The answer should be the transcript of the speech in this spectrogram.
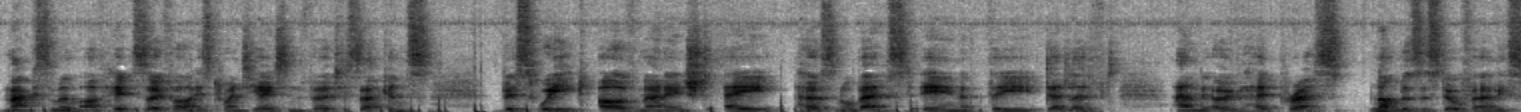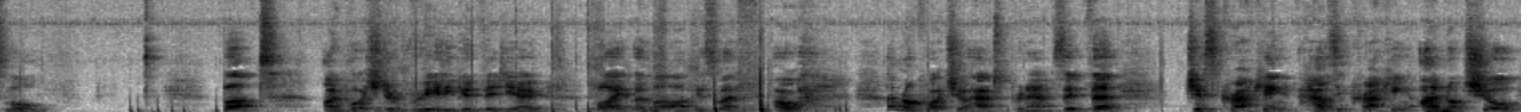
Maximum I've hit so far is 28 in 30 seconds. This week I've managed a personal best in the deadlift and the overhead press. Numbers are still fairly small, but I watched a really good video by Omar Isuf. Oh, I'm not quite sure how to pronounce it. The just cracking, how's it cracking? I'm not sure.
